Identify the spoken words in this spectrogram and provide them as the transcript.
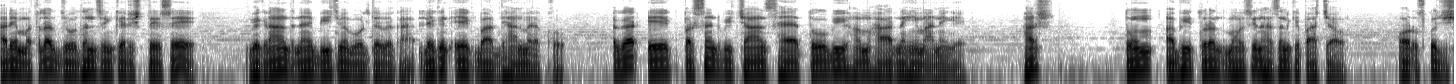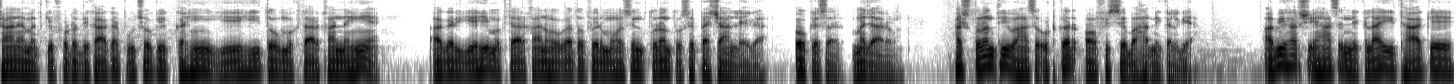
अरे मतलब जोधन सिंह के रिश्ते से? विक्रांत ने बीच में बोलते हुए कहा, लेकिन एक बात ध्यान में रखो, अगर एक परसेंट भी चांस है तो भी हम हार नहीं मानेंगे। हर्ष, तुम अभी तुरंत मोहसिन हसन के पास जाओ। और उसको जिशान अहमद की फ़ोटो दिखाकर पूछो कि कहीं ये ही तो मुख्तार खान नहीं है? अगर यही मुख्तार खान होगा तो फिर मोहसिन तुरंत उसे पहचान लेगा। ओके सर, मैं जा रहा हूँ। हर्ष तुरंत ही वहाँ से उठकर ऑफ़िस से बाहर निकल गया। अभी हर्ष यहाँ से निकला ही था कि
